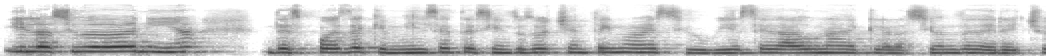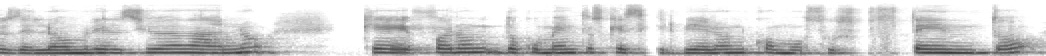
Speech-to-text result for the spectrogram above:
y la Ciudadanía, después de que en 1789 se hubiese dado una Declaración de Derechos del Hombre y el Ciudadano, que fueron documentos que sirvieron como sustento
